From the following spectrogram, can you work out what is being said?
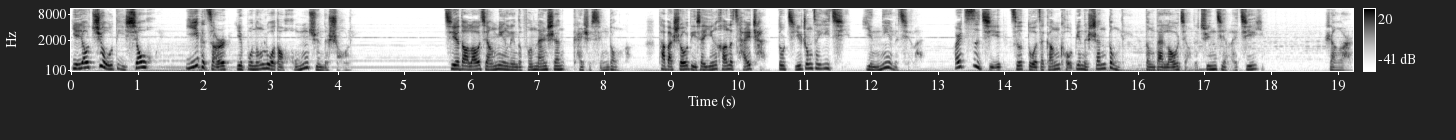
也要就地销毁，一个子儿也不能落到红军的手里。接到老蒋命令的冯南山开始行动了，他把手底下银行的财产都集中在一起，隐匿了起来，而自己则躲在港口边的山洞里。等待老蒋的军舰来接应，然而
